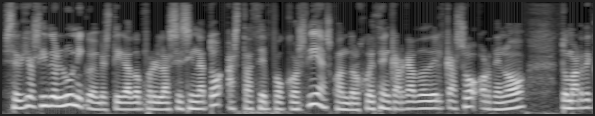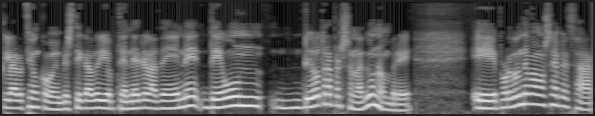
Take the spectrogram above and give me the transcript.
Sergio ha sido el único investigado por el asesinato hasta hace pocos días, cuando el juez encargado del caso ordenó tomar declaración como investigado y obtener el ADN de, un, de otra persona, de un hombre. Eh, ¿Por dónde vamos a empezar,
